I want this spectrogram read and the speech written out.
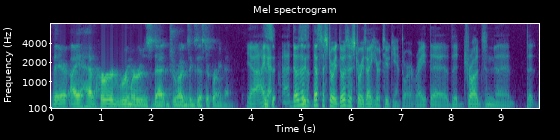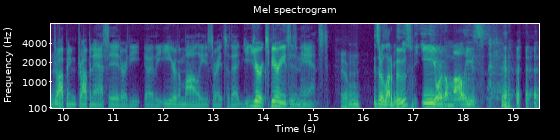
there, I have heard rumors that drugs exist at Burning Man. Yeah, I got it- uh, those. Are the, that's the story. Those are the stories I hear too, Ganthor. Right, the the drugs and the the dropping dropping acid or the uh, the E or the mollies, right, so that y- your experience is enhanced. Yep. Is there a lot of booze? The E or the Mollies. Yeah.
